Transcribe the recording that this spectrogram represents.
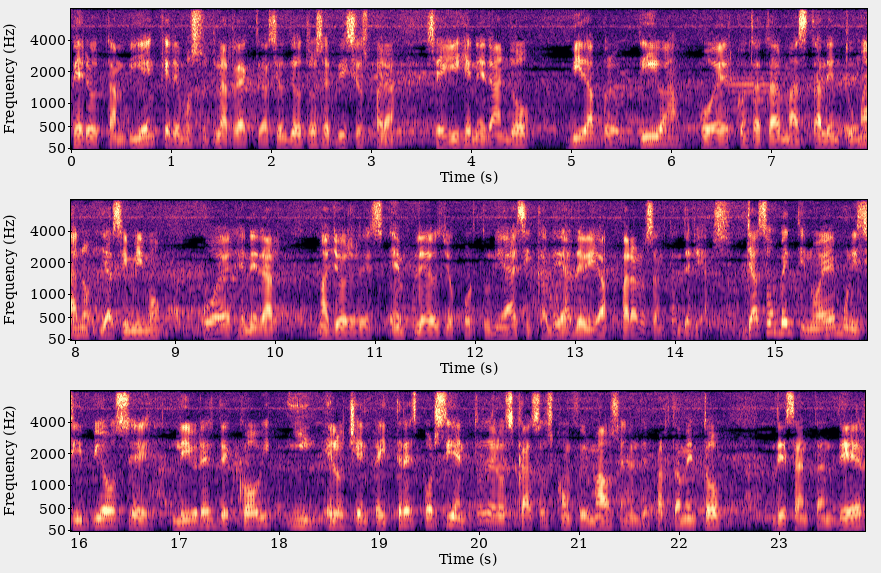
pero también queremos la reactivación de otros servicios para seguir generando vida productiva, poder contratar más talento humano y asimismo poder generar mayores empleos y oportunidades y calidad de vida para los santanderianos. Ya son 29 municipios eh, libres de COVID y el 83% de los casos confirmados en el departamento de Santander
